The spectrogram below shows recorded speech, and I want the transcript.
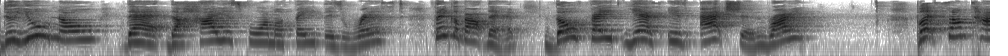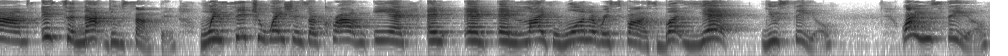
do you know that the highest form of faith is rest? Think about that. Though faith, yes, is action, right? But sometimes it's to not do something. When situations are crowding in and and and life want a response, but yet you still. Why you still?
